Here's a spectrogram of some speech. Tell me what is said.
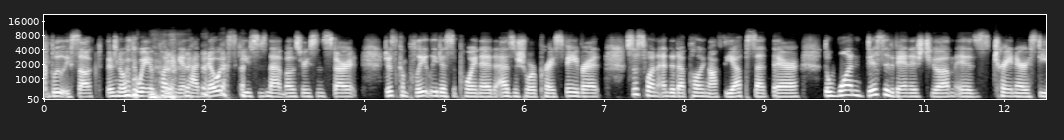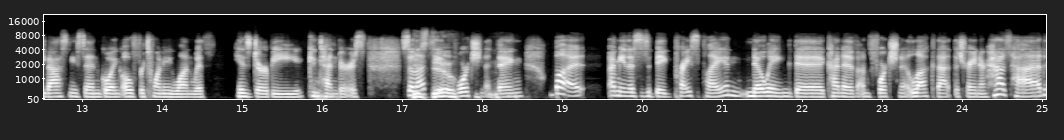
completely sucked. There's no other way of putting it. Had no excuses in that most recent start. Just completely disappointed as a short price favorite. So this one ended up pulling off the upset there. The one disadvantage to him is trainer Steve Asmussen going 0 for 21 with his Derby mm-hmm. contenders. So He's that's the unfortunate thing. But I mean, this is a big price play, and knowing the kind of unfortunate luck that the trainer has had,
